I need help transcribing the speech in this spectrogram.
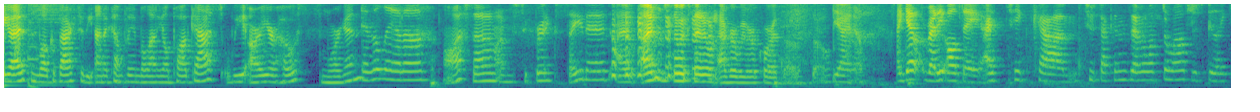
Hey guys, and welcome back to the Unaccompanied Millennial Podcast. We are your hosts, Morgan. and Alana. Awesome. I'm super excited. I, I'm so excited whenever we record those. So Yeah, I know. I get ready all day. I take um, two seconds every once in a while to just be like,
